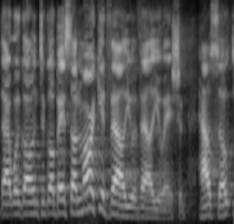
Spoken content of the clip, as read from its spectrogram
that we're going to go based on market value evaluation. How so? Uh,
